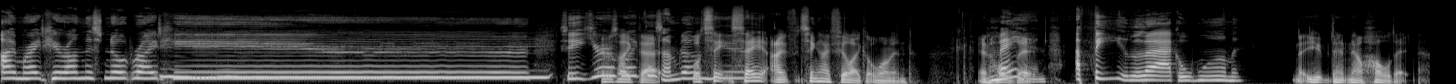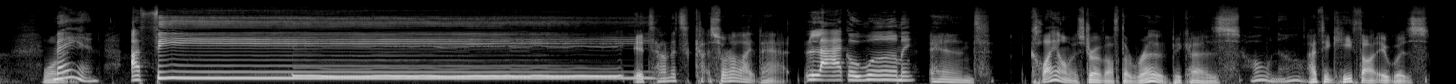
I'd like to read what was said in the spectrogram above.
I'm right here on this note right here. See, you're like, like, that. this. I'm down well, say here. say I sing I feel like a woman, and hold it Man, it. I feel like a woman. No, you now hold it. Woman. Man, I feel It sounded sort of like that, like a woman. and Clay almost drove off the road because Oh no. I think he thought it was,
